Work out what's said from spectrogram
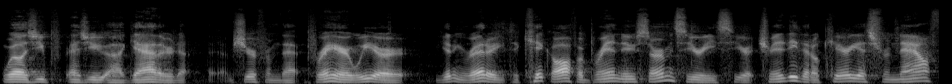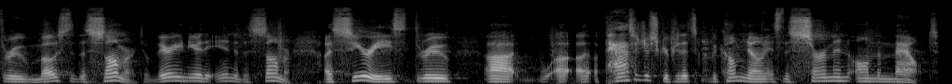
Well, as you as you uh, gathered, I'm sure from that prayer, we are getting ready to kick off a brand new sermon series here at Trinity that'll carry us from now through most of the summer, till very near the end of the summer. A series through uh, a, a passage of Scripture that's become known as the Sermon on the Mount.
